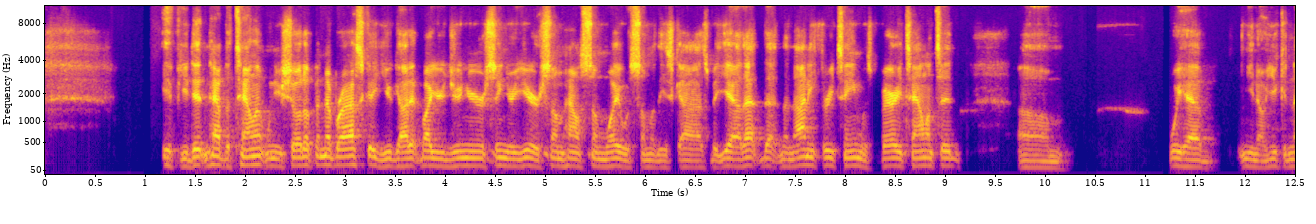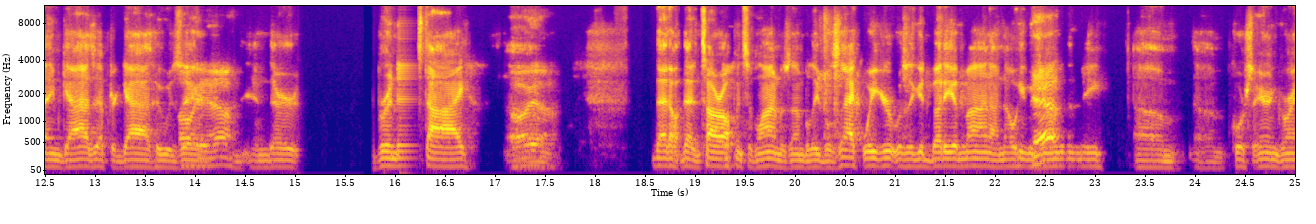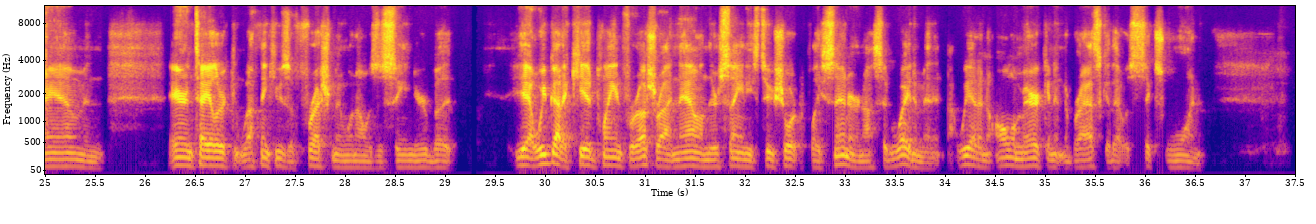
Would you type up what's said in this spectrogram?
if you didn't have the talent when you showed up in Nebraska, you got it by your junior or senior year somehow, some way with some of these guys. But yeah, that, that the 93 team was very talented. Um, we have, you know, you can name guys after guys who was oh, there yeah. and they're Brenden Stai. Oh um, yeah. That, that entire offensive line was unbelievable. Zach Wiegert was a good buddy of mine. I know he was yeah. younger than me. Um, um, of course, Aaron Graham and Aaron Taylor. I think he was a freshman when I was a senior, but yeah, we've got a kid playing for us right now, and they're saying he's too short to play center. And I said, wait a minute. We had an All American at Nebraska that was six one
